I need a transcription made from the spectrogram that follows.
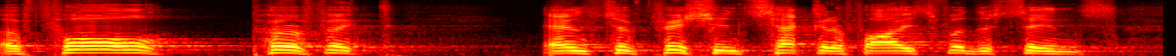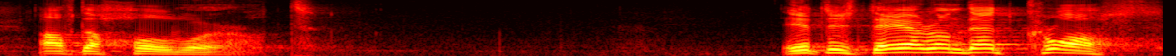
a full, perfect, and sufficient sacrifice for the sins of the whole world. It is there on that cross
